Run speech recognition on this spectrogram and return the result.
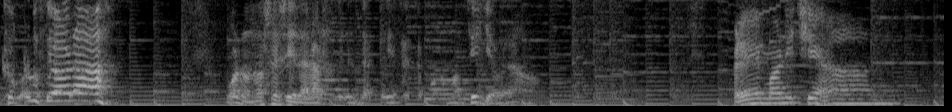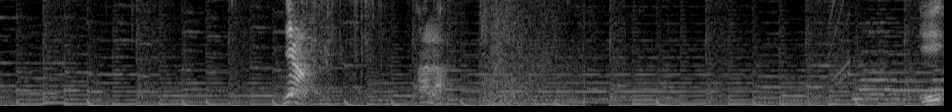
¡Que evoluciona! Bueno, no sé si dará suficiente experiencia este Pokémoncillo, ¿verdad? Premonition. ¡Ya! ¡Hala! Y...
